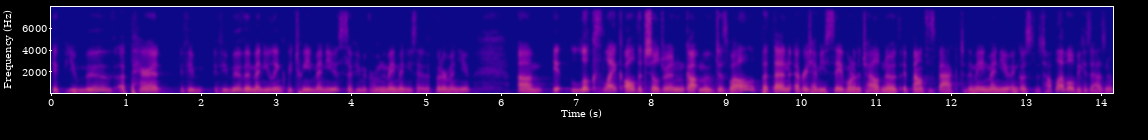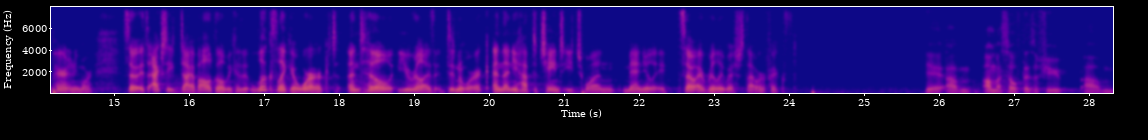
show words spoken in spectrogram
if you move a parent, if you, if you move a menu link between menus, so if you move from the main menu, say to the footer menu, um, it looks like all the children got moved as well, but then every time you save one of the child nodes, it bounces back to the main menu and goes to the top level because it has no parent anymore. So it's actually diabolical because it looks like it worked until you realize it didn't work, and then you have to change each one manually. So I really wish that were fixed. Yeah, um, I myself, there's a few um,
